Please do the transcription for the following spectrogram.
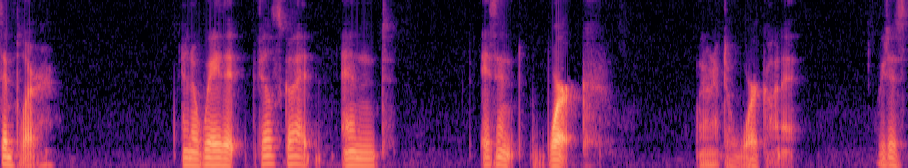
simpler, in a way that feels good and isn't work. We don't have to work on it. We just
